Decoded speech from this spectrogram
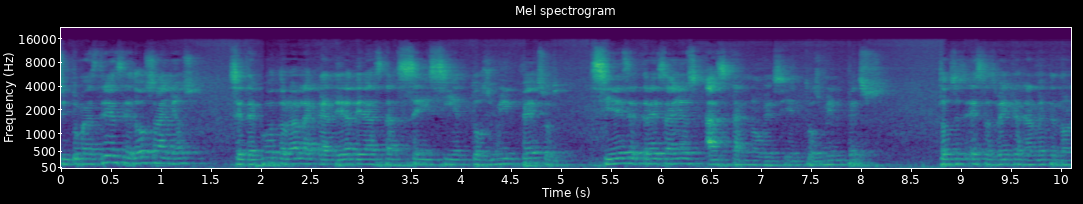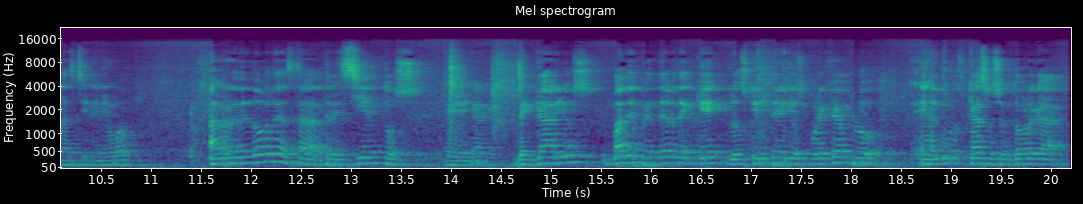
si tu maestría es de dos años, se te puede otorgar la cantidad de hasta 600 mil pesos. Si es de tres años, hasta 900 mil pesos. Entonces, estas becas realmente no las tiene Obama. Alrededor de hasta 300 eh, becarios va a depender de que los criterios, por ejemplo, en algunos casos se otorga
